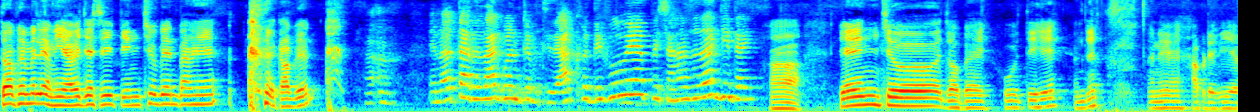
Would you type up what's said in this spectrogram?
તો ફેમિલી અમે આવી જશે. પિંચુ બેન પાસે. કા બેન? હં. હા પિંચુ જો ભાઈ હોતી છે અંદર અને આપણે વી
